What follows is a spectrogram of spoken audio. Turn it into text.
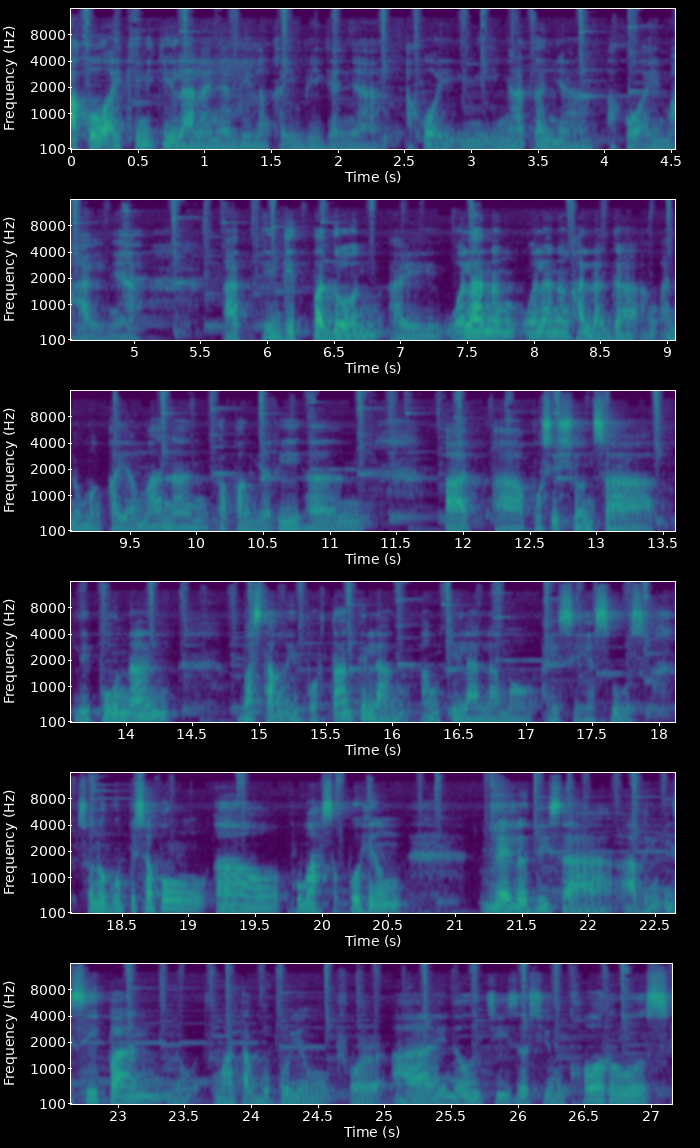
ako ay kinikilala niya bilang kaibigan niya. Ako ay iniingatan niya, ako ay mahal niya. At higit pa doon ay wala nang, wala nang halaga ang anumang kayamanan, kapangyarihan, at uh, posisyon sa lipunan. Basta ang importante lang, ang kilala mo ay si Jesus. So nag-umpisa pong uh, pumasok po yung melody sa aking isipan. Tumatakbo po yung For I Know Jesus, yung chorus.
